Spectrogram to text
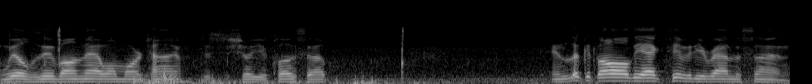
We'll zoom on that one more time just to show you a close up. And look at all the activity around the sun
